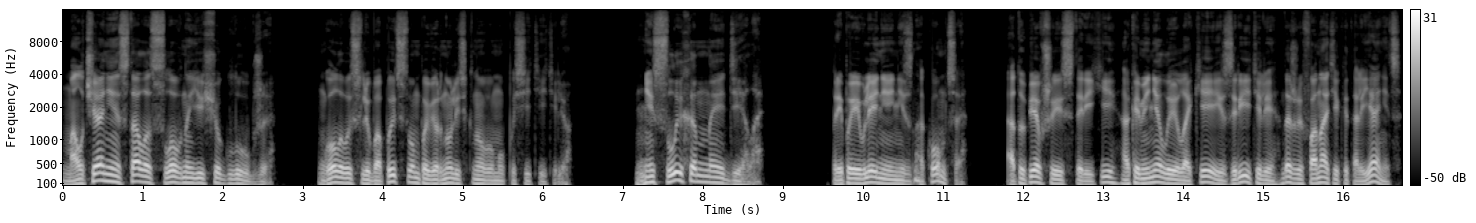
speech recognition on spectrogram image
Молчание стало словно еще глубже. Головы с любопытством повернулись к новому посетителю. Неслыханное дело. При появлении незнакомца отупевшие старики, окаменелые лакеи, зрители, даже фанатик-итальянец,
